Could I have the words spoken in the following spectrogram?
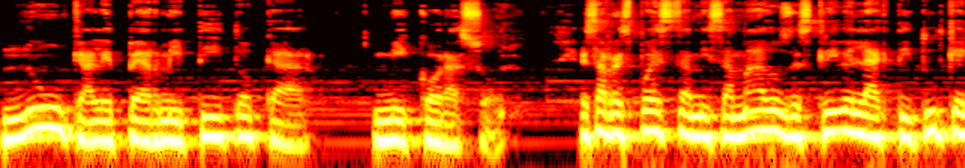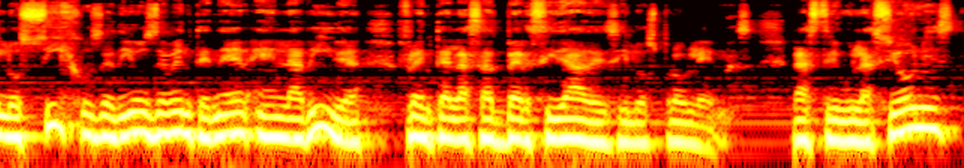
nunca le permití tocar mi corazón. Esa respuesta, mis amados, describe la actitud que los hijos de Dios deben tener en la vida frente a las adversidades y los problemas. Las tribulaciones,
